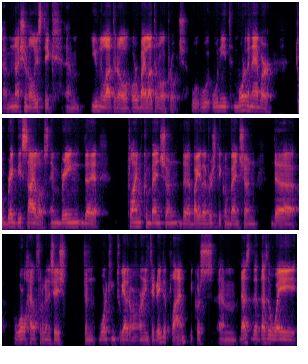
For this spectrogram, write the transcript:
um, nationalistic, um, unilateral or bilateral approach. We, we need more than ever to break these silos and bring the climate convention, the biodiversity convention, the World Health Organization working together on an integrated plan because um, that's the that's the way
